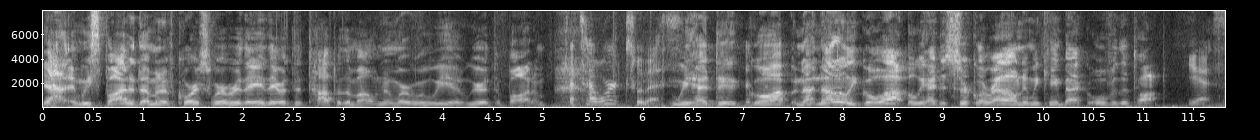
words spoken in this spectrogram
Yeah, and we spotted them, and of course, where were they? They were at the top of the mountain, and where were we? We were at the bottom. That's how it works with us. We had to go up, not not only go up, but we had to circle around, and we came back over the top. Yes.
